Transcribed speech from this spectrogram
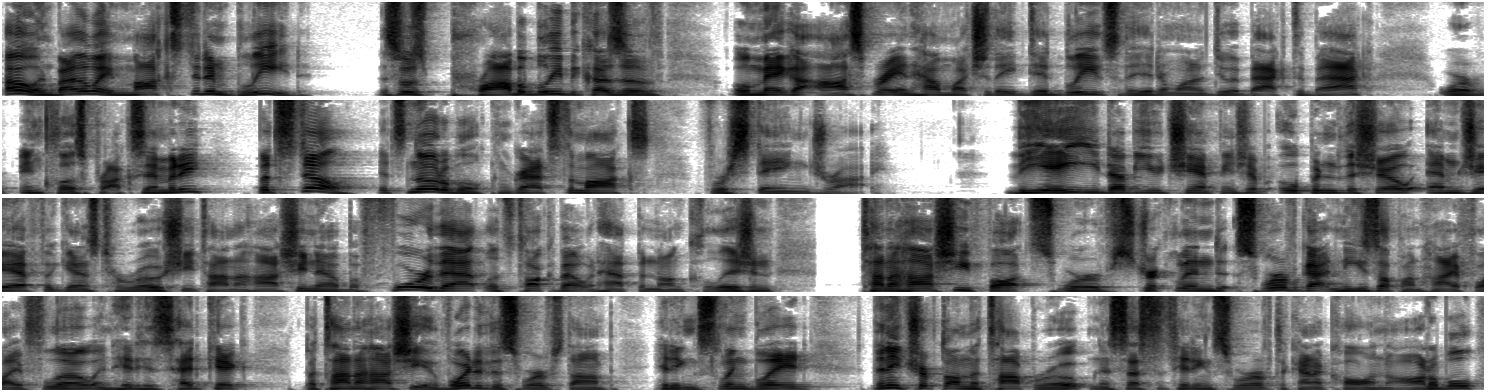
Oh, and by the way, Mox didn't bleed. This was probably because of Omega Osprey and how much they did bleed, so they didn't want to do it back to back or in close proximity. But still, it's notable. Congrats to Mox for staying dry. The AEW Championship opened the show MJF against Hiroshi Tanahashi. Now, before that, let's talk about what happened on Collision. Tanahashi fought Swerve Strickland. Swerve got knees up on high fly flow and hit his head kick, but Tanahashi avoided the swerve stomp, hitting Sling Blade. Then he tripped on the top rope, necessitating Swerve to kind of call an audible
